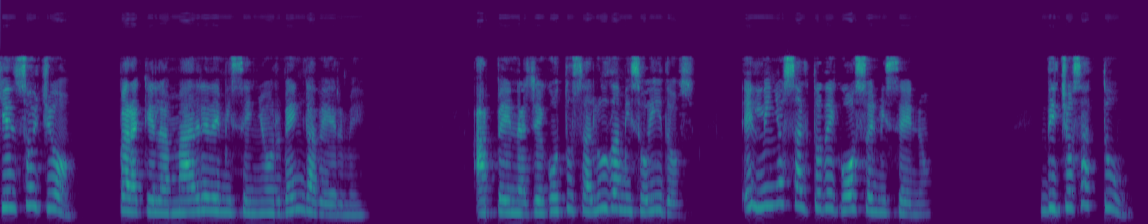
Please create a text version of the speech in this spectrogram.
¿Quién soy yo para que la madre de mi Señor venga a verme. Apenas llegó tu saludo a mis oídos, el niño saltó de gozo en mi seno. Dichosa tú,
